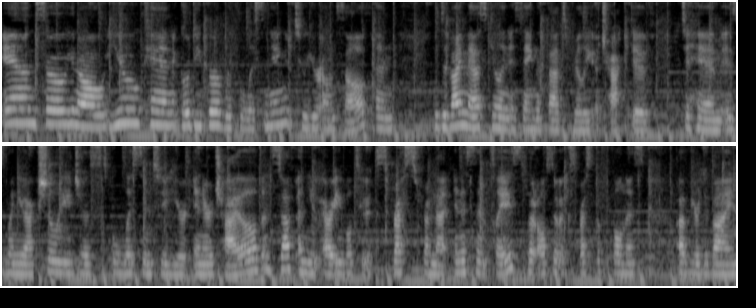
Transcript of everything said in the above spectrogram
and so, you know, you can go deeper with listening to your own self. And the Divine Masculine is saying that that's really attractive to him is when you actually just listen to your inner child and stuff and you are able to express from that innocent place but also express the fullness of your divine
